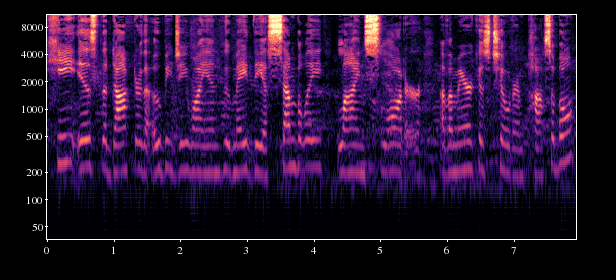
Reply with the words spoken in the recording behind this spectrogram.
He is the doctor, the OBGYN, who made the assembly line slaughter of America's children possible.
